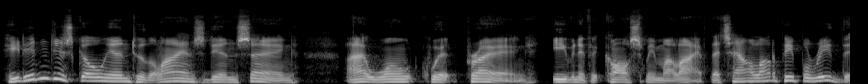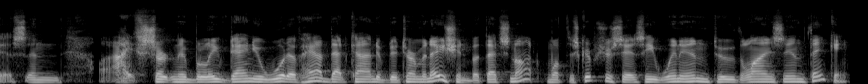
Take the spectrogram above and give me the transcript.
he didn't just go into the lion's den saying, I won't quit praying, even if it costs me my life. That's how a lot of people read this. And I certainly believe Daniel would have had that kind of determination, but that's not what the scripture says. He went into the lion's den thinking.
